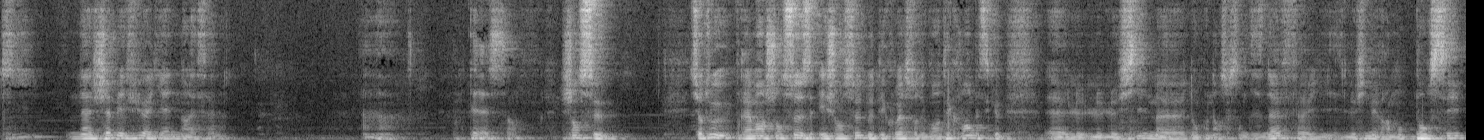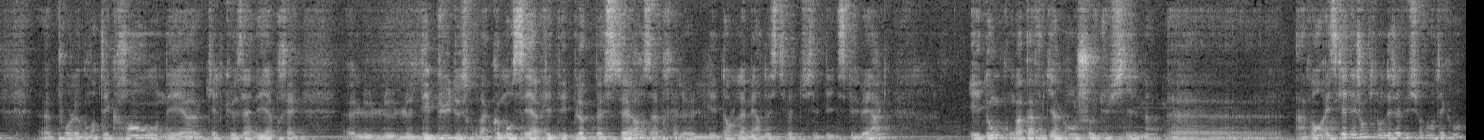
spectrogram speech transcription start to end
qui n'a jamais vu Alien dans la salle? Ah, Intéressant. chanceux. Surtout vraiment chanceuse et chanceux de le découvrir sur de grands écrans parce que euh, le, le- le film, euh, donc on est en 79, euh, il- le film est vraiment pensé pour le grand écran. On est euh, quelques années après euh, le, le- le début de ce qu'on va commencer à appeler des blockbusters, après le- Les Dents de la Mer de Steven Spielberg. Et donc, on va pas vous dire grand-chose du film euh, avant. Est-ce qu'il y a des gens qui l'ont déjà vu sur grand écran?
